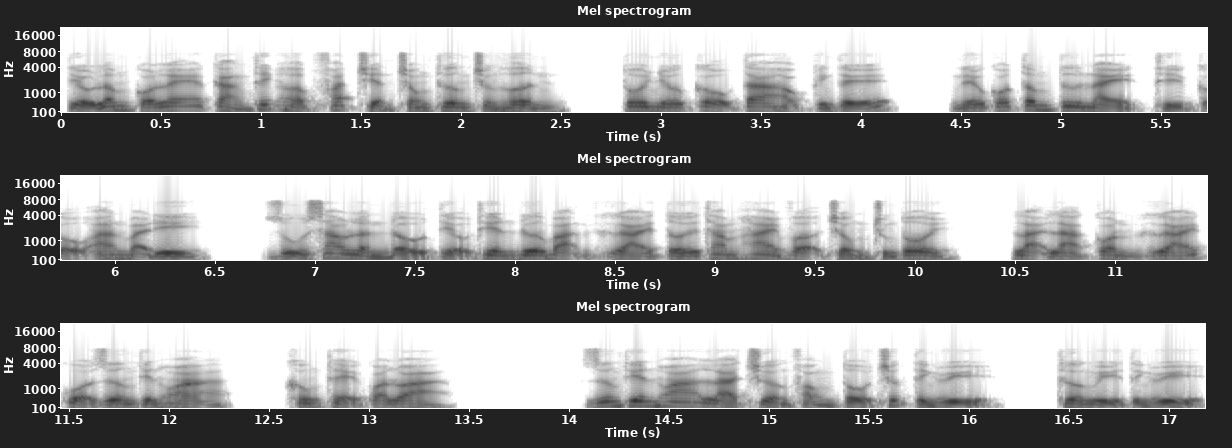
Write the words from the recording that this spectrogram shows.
Tiểu Lâm có lẽ càng thích hợp phát triển trong thương trường hơn, tôi nhớ cậu ta học kinh tế, nếu có tâm tư này thì cậu an bài đi, dù sao lần đầu Tiểu Thiên đưa bạn gái tới thăm hai vợ chồng chúng tôi, lại là con gái của Dương Thiên Hoa, không thể qua loa. Dương Thiên Hoa là trưởng phòng tổ chức tỉnh ủy, thường ủy tỉnh ủy,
